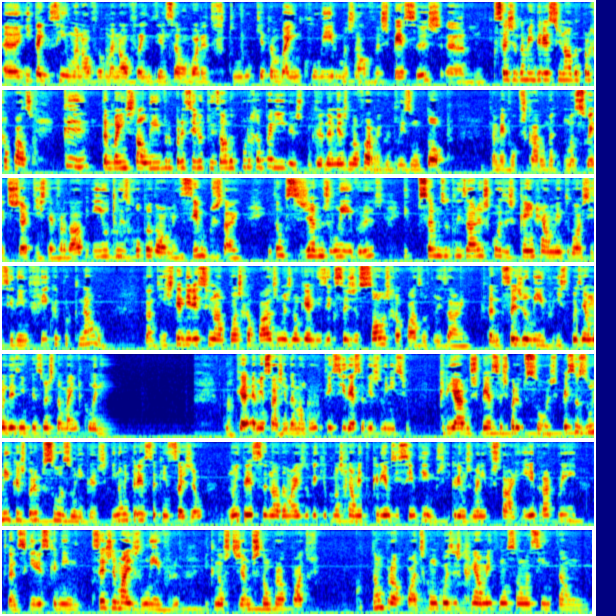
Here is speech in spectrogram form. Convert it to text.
Uh, e tenho sim uma nova, uma nova intenção agora de futuro, que é também incluir umas novas peças uh, que seja também direcionada para rapazes, que também está livre para ser utilizada por raparigas, porque da mesma forma que eu utilizo um top também vou buscar uma, uma sweatshirt, isto é verdade, e utilizo roupa de homem, sempre gostei. Então que sejamos livres e que possamos utilizar as coisas. Quem realmente gosta e se identifica, porque não? Portanto, isto é direcionado para os rapazes, mas não quer dizer que seja só os rapazes utilizarem. Portanto, seja livre. Isso depois é uma das intenções também de clarificar. Porque a mensagem da Mambu tem sido essa desde o início. Criarmos peças para pessoas. Peças únicas para pessoas únicas. E não interessa quem sejam, não interessa nada mais do que aquilo que nós realmente queremos e sentimos e queremos manifestar. E entrar por aí. Portanto, seguir esse caminho. Que seja mais livre e que não estejamos tão preocupados, tão preocupados com coisas que realmente não são assim tão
